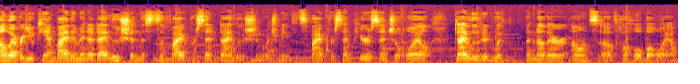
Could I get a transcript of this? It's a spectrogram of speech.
However, you can buy them in a dilution. This is a 5% dilution, which means it's 5% pure essential oil diluted with another ounce of jojoba oil.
